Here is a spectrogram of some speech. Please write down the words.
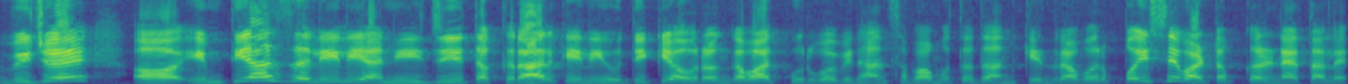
विजय इम्तियाज जलील यांनी जी तक्रार केली होती की औरंगाबाद पूर्व विधानसभा मतदान केंद्रावर पैसे वाटप करण्यात आलंय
